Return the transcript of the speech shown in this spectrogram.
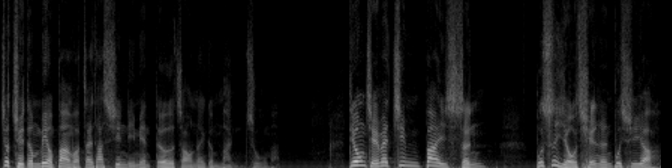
就觉得没有办法在他心里面得着那个满足嘛。弟兄姐妹，敬拜神，不是有钱人不需要，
